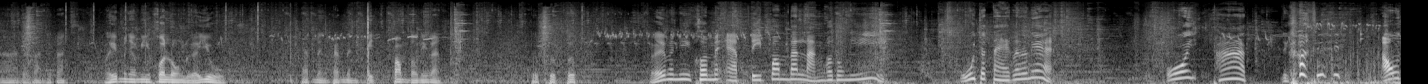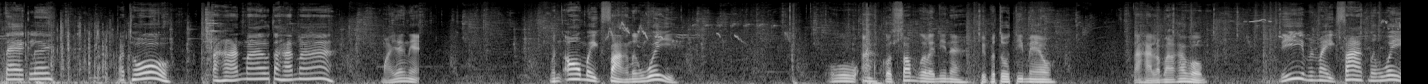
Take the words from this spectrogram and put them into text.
อ่าเดี๋ยวก่อนเดี๋ยวก่อนเฮ้ยมันยังมีคนลงเหลืออยู่แป๊บหนึ่งแป๊บหนึ่งปิดป้อมตรงนี้ก่อนปึ๊บปึ๊บปึ๊บเฮ้ยมันมีคนมาแอบตีป้อมด้านหลังเราตรงนี้อู้จะแตกแล้วเนี่ยโอ้ยพลาดเดี๋ยวก่อนเอาแตกเลยปะโททหารมาแล้วทหารมาหมายยังเนี่ยมันอ้อมมาอีกฝั่งหนึ่งเว้ยโอ้อะกดซ่อมกันเลยนี่นะปิดประตูตีแมวทหารเรามาแล้วครับผม นี่มันมาอีกฝากนึงเว้ย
